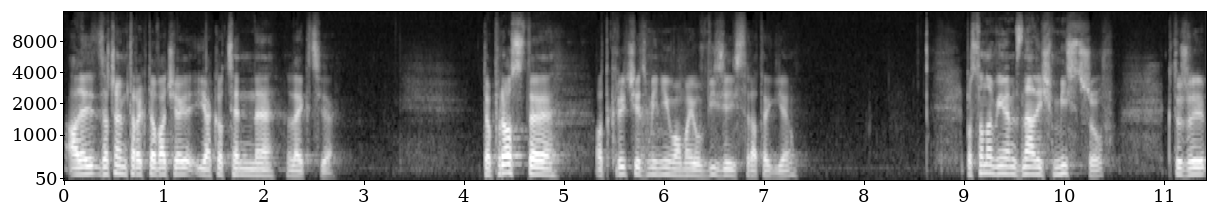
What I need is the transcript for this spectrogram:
ale zacząłem traktować je jako cenne lekcje. To proste odkrycie zmieniło moją wizję i strategię. Postanowiłem znaleźć mistrzów, którzy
